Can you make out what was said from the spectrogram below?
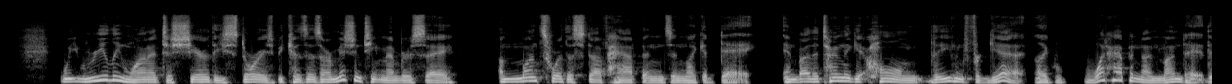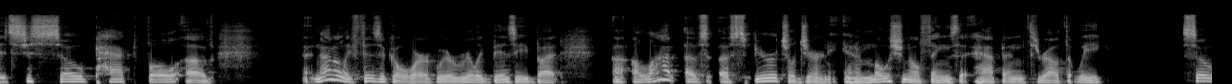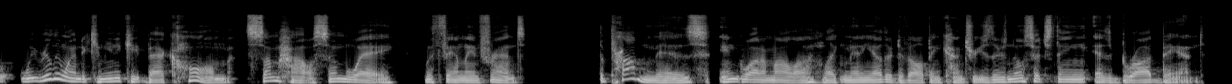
We really wanted to share these stories because, as our mission team members say, a month's worth of stuff happens in like a day. And by the time they get home, they even forget like what happened on Monday. It's just so packed full of not only physical work, we were really busy, but uh, a lot of, of spiritual journey and emotional things that happen throughout the week. So we really wanted to communicate back home somehow, some way with family and friends. The problem is in Guatemala, like many other developing countries, there's no such thing as broadband,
